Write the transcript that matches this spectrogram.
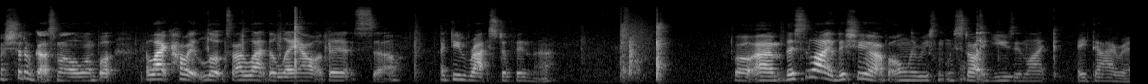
I should have got a smaller one, but I like how it looks. I like the layout of it. So I do write stuff in there. But um, this is like, this year I've only recently started using like a diary.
